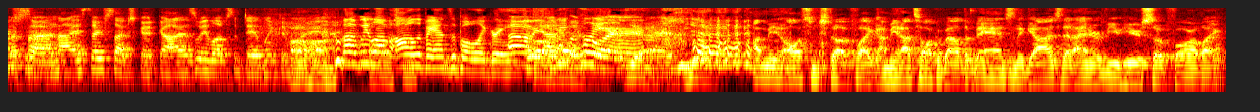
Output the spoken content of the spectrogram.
They're of so fun. nice. They're such good guys. We love some Dan Lincoln. Uh-huh. But we love Awesome. all the bands of Bowling Green. Oh, yeah, to be of clear. course. Yeah, yeah. I mean, awesome stuff. Like, I mean, I talk about the bands and the guys that I interview here so far. Like a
